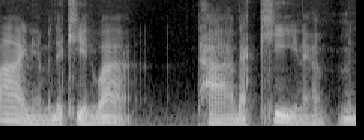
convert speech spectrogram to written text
ป้ายเนี่ยมันจะเขียนว่า tabacchi นะครับ มัน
